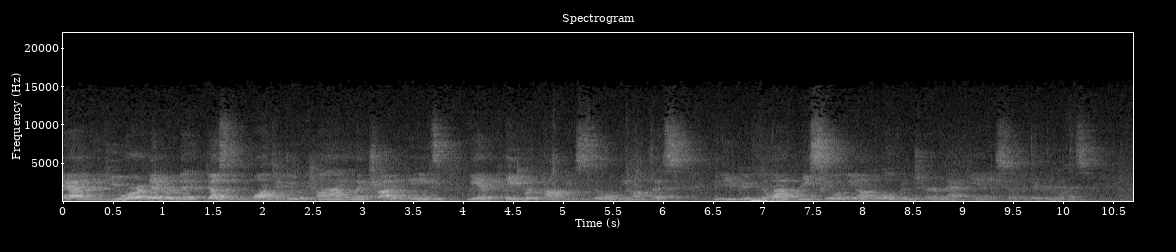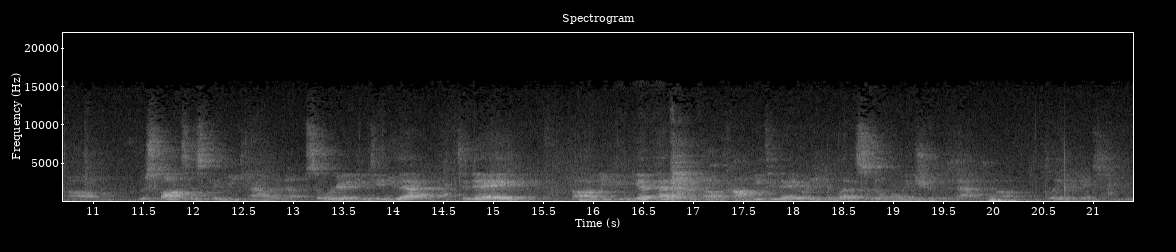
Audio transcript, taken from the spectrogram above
And if you are a member that doesn't want to do it by electronic means, we have paper copies still in the office that you can fill out, reseal the envelope, and turn back in so that everyone's um, responses can be tallied up. So we're going to continue that today. Uh, You can get that uh, copy today, or you can let us know, we'll make sure that that uh, link gets to you.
